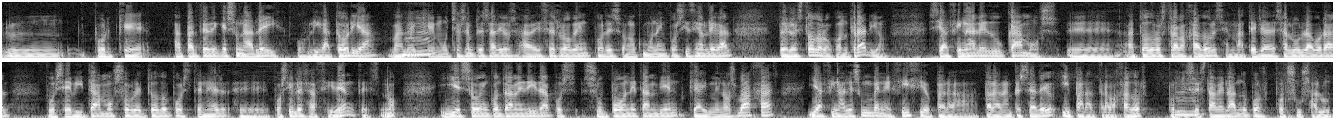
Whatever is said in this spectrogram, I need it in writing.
mm, porque aparte de que es una ley obligatoria, ¿vale? Que muchos empresarios a veces lo ven por eso, ¿no? como una imposición legal, pero es todo lo contrario. Si al final educamos eh, a todos los trabajadores en materia de salud laboral, pues evitamos sobre todo pues tener eh, posibles accidentes, ¿no? Y eso en contramedida pues supone también que hay menos bajas y al final es un beneficio para, para el empresario y para el trabajador, porque se está velando por, por su salud.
